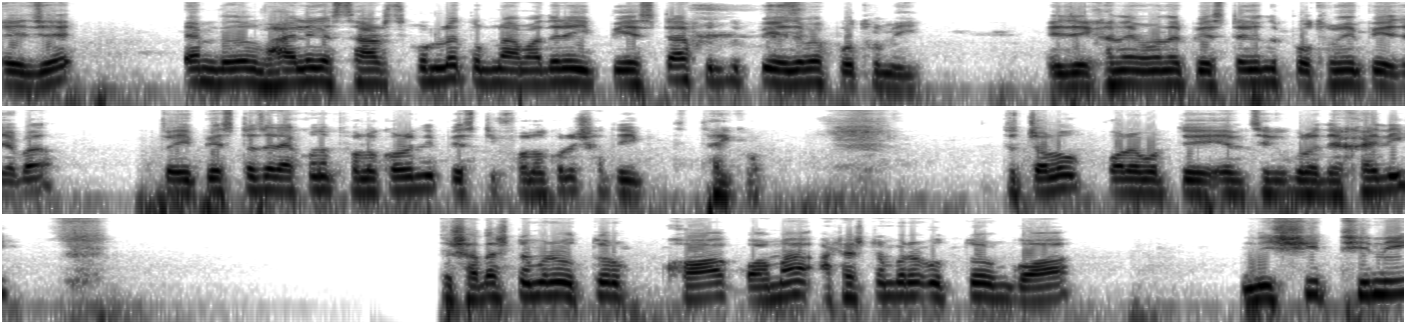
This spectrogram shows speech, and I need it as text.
এই যে এমদাদুল ভাই লিখে সার্চ করলে তোমরা আমাদের এই পেজটা কিন্তু পেয়ে যাবে প্রথমেই। এই যে এখানে আমাদের পেজটা কিন্তু প্রথমেই পেয়ে যাবা। তো এই পেজটা যারা এখনও ফলো করেনি পেজটি ফলো করে সাথেই থাকো। তো চলো পরবর্তী এমসিকিউ গুলো দেখাই দিই। তো সাতাশ নম্বরের উত্তর খ কমা আঠাশ নম্বরের উত্তর গ নিশিথিনী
